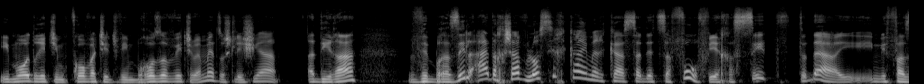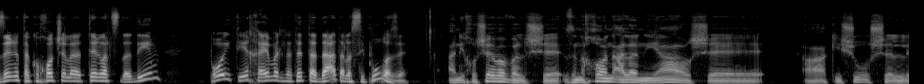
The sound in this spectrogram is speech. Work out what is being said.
עם מודריץ', עם קובצ'יץ' ועם ברוזוביץ', שבאמת זו שלישייה אדירה. וברזיל עד עכשיו לא שיחקה עם מרכז שדה צפוף, היא יחסית, אתה יודע, היא מפזרת את הכוחות שלה יותר לצדדים, פה היא תהיה חייבת לתת את הדעת על הסיפור הזה. אני חושב אבל שזה נכון על הנייר שהקישור של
